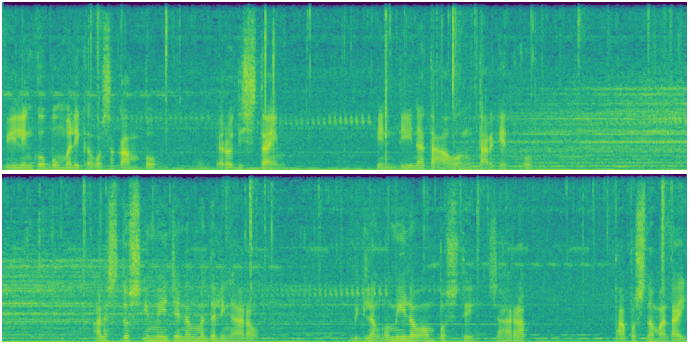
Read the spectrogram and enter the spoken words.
Feeling ko bumalik ako sa kampo. Pero this time, hindi na tao ang target ko. Alas dos imedya ng madaling araw. Biglang umilaw ang poste sa harap. Tapos namatay.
